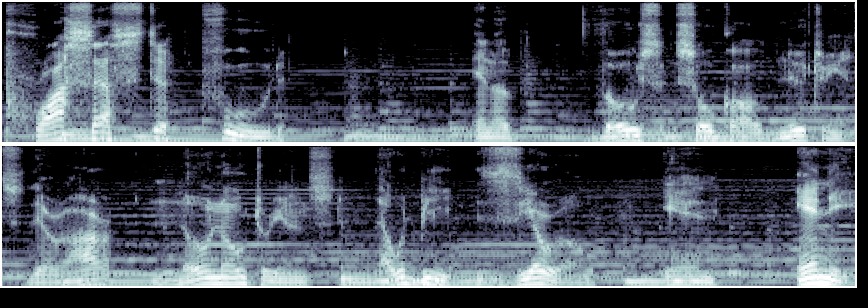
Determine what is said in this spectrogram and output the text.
processed food and of those so called nutrients, there are no nutrients. That would be zero in any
